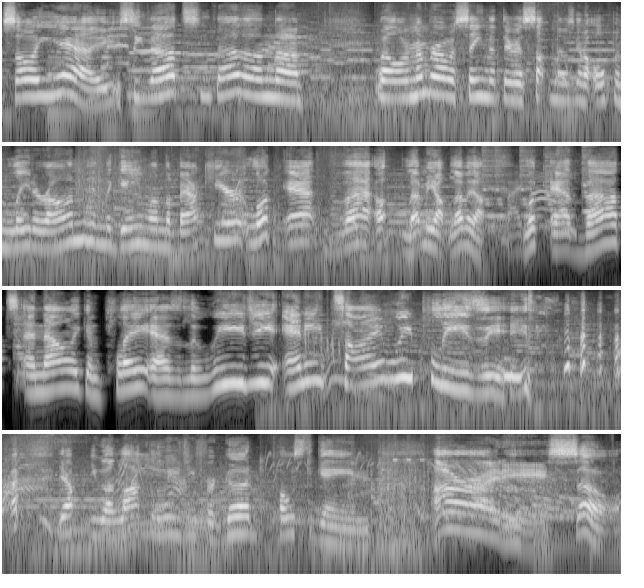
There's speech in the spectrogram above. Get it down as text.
So yeah, you see that? See that on the... Uh, well, remember I was saying that there was something that was going to open later on in the game on the back here? Look at that! Oh, let me up, let me up. Look at that, and now we can play as Luigi anytime we please. yep, you unlock Luigi for good post-game. Alrighty, so...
